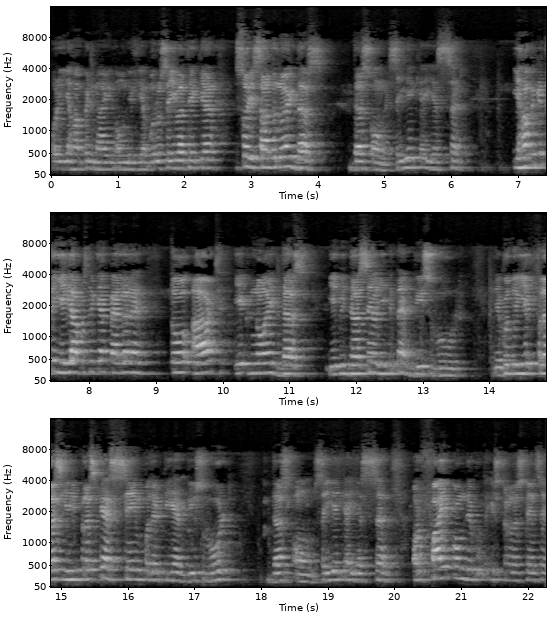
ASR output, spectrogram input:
और यहाँ पे नाइन ओम लिख लिया। बोलो, सही बात है क्या? सॉरी सात दो नौ एक दस। दस ओम है। सही है क्या? यस सर यहाँ पे कहते हैं ये भी आपस में क्या पैरेलल है? तो आठ, एक, नौ, एक, दस। ये भी दस है और ये कितना है? बीस वोल्ट। देखो तो ये प्लस ये प्लस क्या है? सेम पोलरिटी है। बीस वोल्ट, दस ओम सही है क्या? यस सर और फाइव ओम देखो तो एक्सटर्नल रेजिस्टेंस है।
